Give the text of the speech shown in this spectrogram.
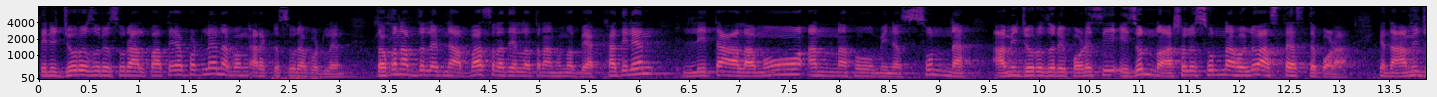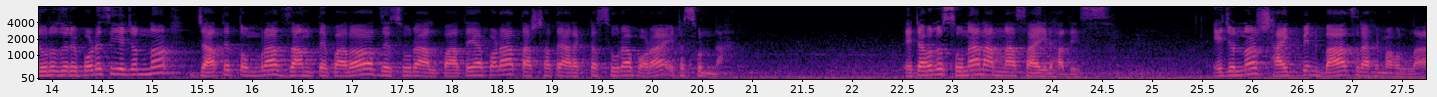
তিনি জোরে জোরে সুরা আল ফাতেহা পড়লেন এবং আরেকটা সুরা পড়লেন। তখন আবদুল্লাবনে আব্বাস রাজি আল্লাহ তালুমা ব্যাখ্যা দিলেন লিতা আলামো আন্নাহ মিনা সুন্না আমি জোরে জোরে পড়েছি এই জন্য আসলে সুন্না হলো আস্তে আস্তে পড়া। কিন্তু আমি জোরে জোরে পড়েছি এই জন্য যাতে তোমরা জানতে পারো যে সুরা আল পাতেয়া পড়া, তার সাথে আরেকটা সুরা পড়া, এটা সুন্না এটা হলো সুনান আন্না সাইর হাদিস। এই জন্য শাইক বিন বাজ রাহেমাহুল্লাহ,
